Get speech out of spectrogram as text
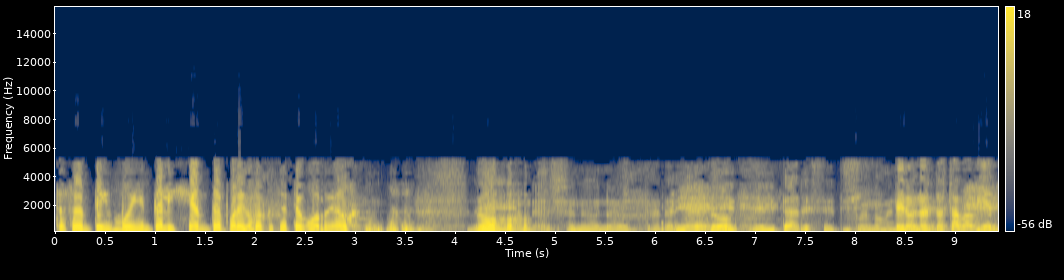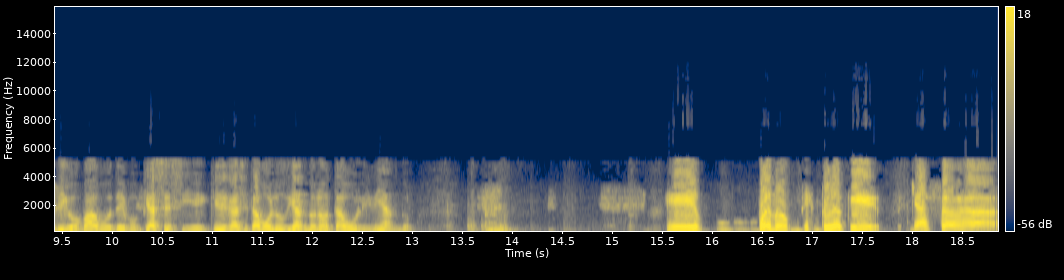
¿Te sentís muy inteligente por eso que se te ocurrió? No. Eh, yo no, no trataría de, evitar ese tipo de comentarios. Pero no, no, estaba bien, digo, va, ¿qué hace si qué hace? está boludeando? No, está bulineando. Eh, bueno, espero que haya,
